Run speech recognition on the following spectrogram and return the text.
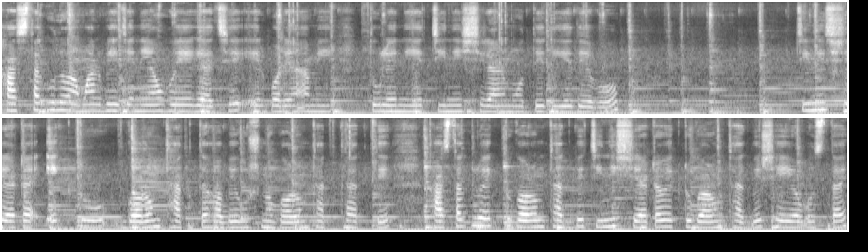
খাস্তাগুলো আমার ভেজে নেওয়া হয়ে গেছে। এরপরে আমি তুলে নিয়ে চিনির শিরার মধ্যে দিয়ে দেব। চিনির শিরাটা একটু গরম থাকতে হবে, উষ্ণ গরম থাকতে থাকতে। খাস্তাগুলো একটু গরম থাকবে, চিনির শিরাটাও একটু গরম থাকবে, সেই অবস্থায়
